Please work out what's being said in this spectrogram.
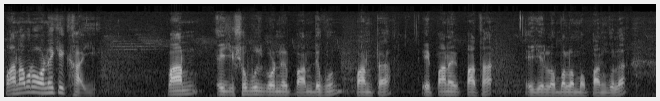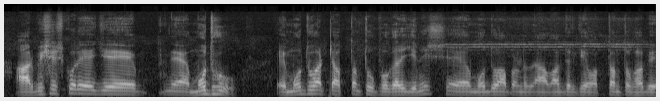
পান আমরা অনেকেই খাই। পান, এই যে সবুজ বর্ণের পান, দেখুন পানটা, এই পানের পাতা, এই যে লম্বা লম্বা পানগুলা। আর বিশেষ করে এই যে মধু, এই মধু একটা অত্যন্ত উপকারী জিনিস মধু আমাদেরকে অত্যন্তভাবে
